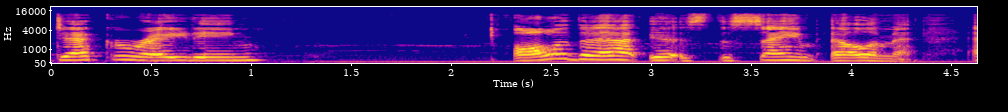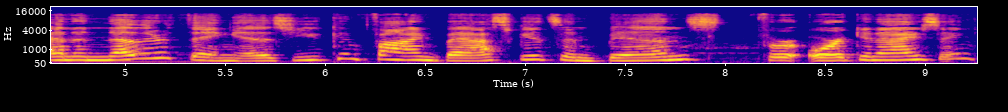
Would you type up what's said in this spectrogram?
decorating. All of that is the same element. And another thing is you can find baskets and bins for organizing.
